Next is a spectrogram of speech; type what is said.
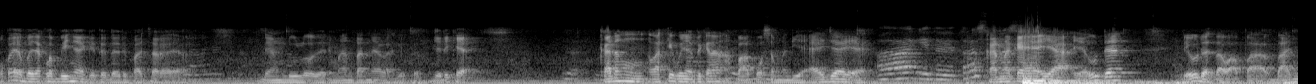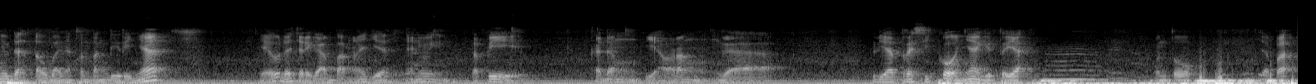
pokoknya banyak lebihnya gitu dari pacarnya yang dulu dari mantannya lah gitu. Jadi kayak kadang laki punya pikiran apa aku sama dia aja ya? Oh gitu. Terus karena terus- kayak ya ya udah dia udah tahu apa banyak udah tahu banyak tentang dirinya ya udah cari gampang aja. Ini tapi kadang ya orang nggak lihat resikonya gitu ya. Hmm. untuk apa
